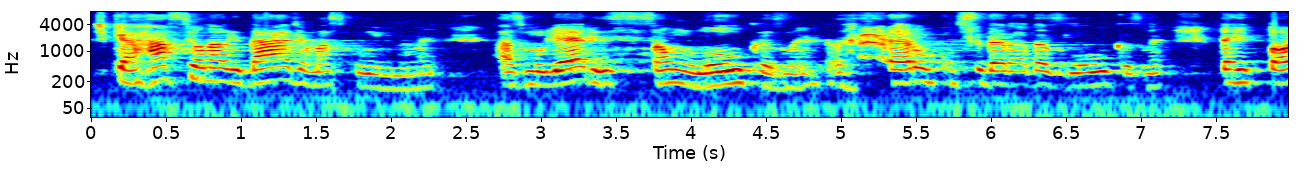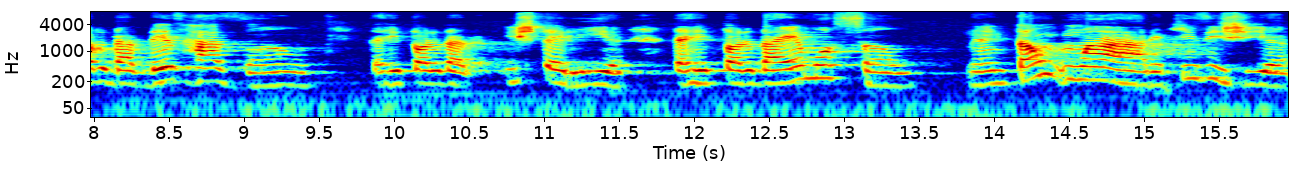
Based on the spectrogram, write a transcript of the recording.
de que a racionalidade é masculina. Né? As mulheres são loucas, né? eram consideradas loucas, né? território da desrazão território da histeria, território da emoção. Né? Então, uma área que exigia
